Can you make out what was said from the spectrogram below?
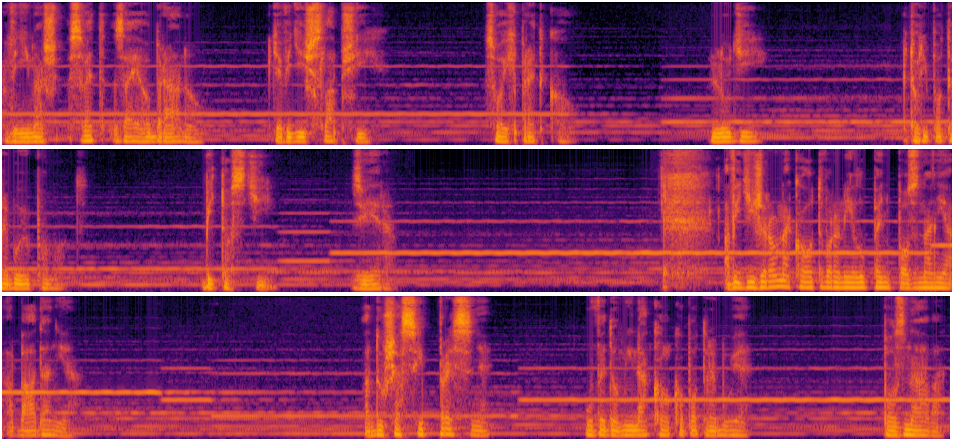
Vnímaš svet za jeho bránou, kde vidíš slabších, svojich predkov, ľudí, ktorí potrebujú pomoc, bytostí, zviera. A vidíš rovnako otvorený lupeň poznania a bádania. A duša si presne uvedomí, nakoľko potrebuje poznávať,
